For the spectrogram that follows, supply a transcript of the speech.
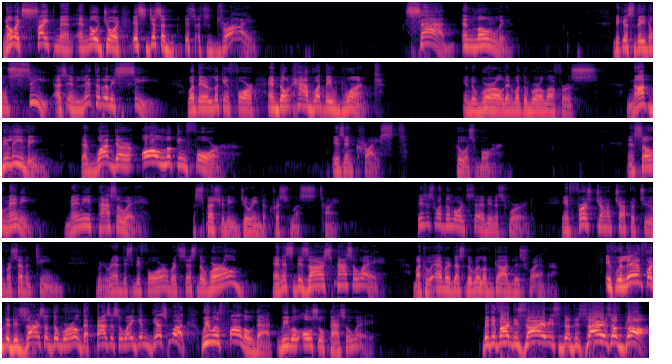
No excitement and no joy. It's just a, it's, it's dry sad and lonely because they don't see, as in literally see, what they're looking for and don't have what they want in the world and what the world offers. Not believing that what they're all looking for is in Christ who was born. And so many, many pass away, especially during the Christmas time. This is what the Lord said in His Word. In 1 John chapter 2, verse 17, we read this before, where it says, The world and its desires pass away, but whoever does the will of God lives forever. If we live for the desires of the world that passes away, again, guess what? We will follow that. We will also pass away. But if our desire is the desires of God,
